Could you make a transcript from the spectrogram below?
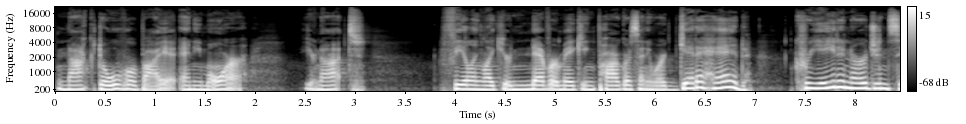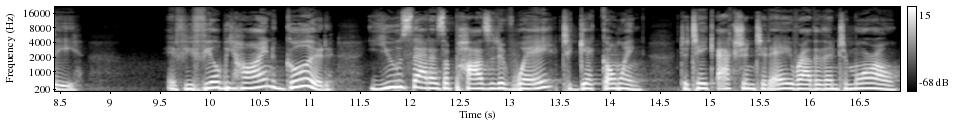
knocked over by it anymore. You're not feeling like you're never making progress anywhere. Get ahead, create an urgency. If you feel behind, good. Use that as a positive way to get going, to take action today rather than tomorrow.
